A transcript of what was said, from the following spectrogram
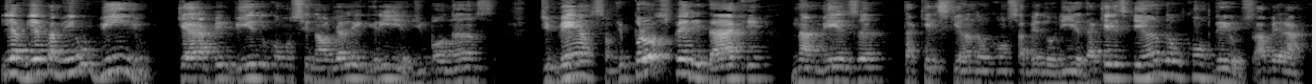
e havia também o vinho, que era bebido como sinal de alegria, de bonança de bênção, de prosperidade na mesa daqueles que andam com sabedoria, daqueles que andam com Deus. Haverá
